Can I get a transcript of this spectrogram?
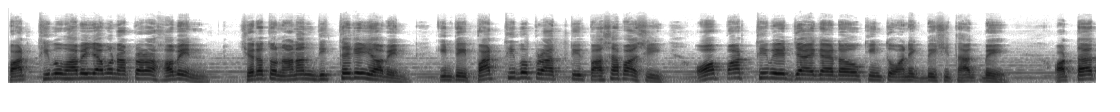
পার্থিবভাবে যেমন আপনারা হবেন, সেটা তো নানান দিক থেকেই হবেন। কিন্তু এই পার্থিব প্রাপ্তির পাশাপাশি অপার্থিবের জায়গাটাও কিন্তু অনেক বেশি থাকবে। অর্থাৎ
